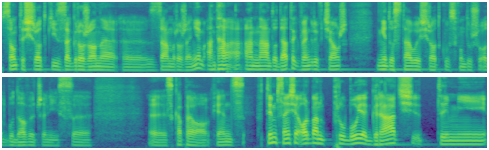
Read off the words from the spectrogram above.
są te środki zagrożone zamrożeniem, a na, a na dodatek Węgry wciąż nie dostały środków z Funduszu Odbudowy, czyli z, z KPO. Więc w tym sensie Orban próbuje grać tymi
